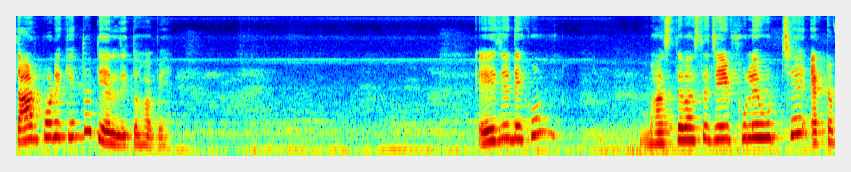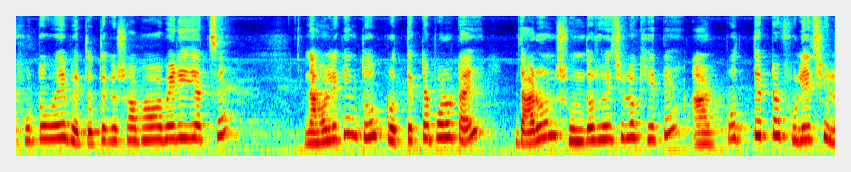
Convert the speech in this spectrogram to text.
তারপরে কিন্তু তেল দিতে হবে। এই যে দেখুন, ভাজতে ভাজতে যেই ফুলে উঠছে, একটা ফুটো হয়ে ভেতর থেকে সব হাওয়া বেরিয়ে যাচ্ছে। না হলে কিন্তু প্রত্যেকটা পরোটাই দারুণ সুন্দর হয়েছিল খেতে আর প্রত্যেকটা ফুলে ছিল।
